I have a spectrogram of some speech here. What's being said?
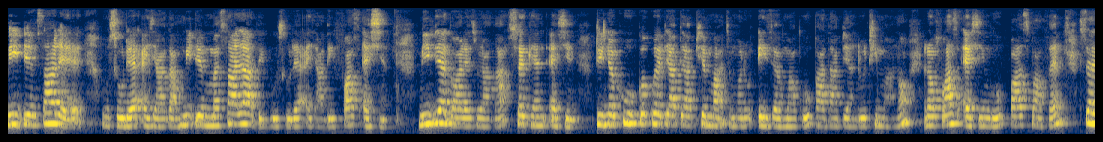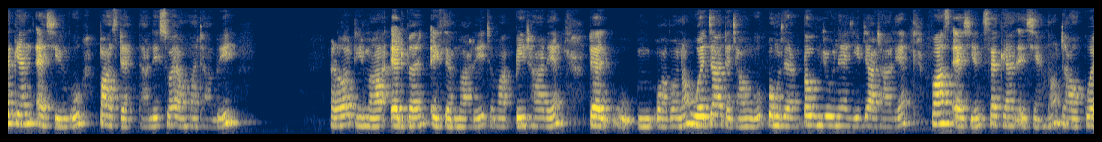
meeting စတဲ့ဟိုဆိုတဲ့အရာက meeting မစရသေးဘူးဆိုတဲ့အရာဒီ first action မိပြတ်သွားတယ်ဆိုတာက second action ဒီနှစ်ခုကွက်ကွက်ပြပြဖြစ်မှကျွန်တော်တို့ exam မှာကိုဘာသာပြန်လို့ထိမှာเนาะအဲ့တော့ first action ကို past perfect second action ကို past tense ဒါလေးဆွဲအောင်မှတ်ထားပေး အဲ့တော့ဒီမှာ advanced exam ပါတွေကျွန်မပေးထားတယ်တဲ့ဟိုပါပေါ့နော်ဝေကြတစ်ချောင်းကိုပုံစံ၃မျိုးနဲ့ရေးပြထားတယ် first action second action เนาะဒါကိုကွဲ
